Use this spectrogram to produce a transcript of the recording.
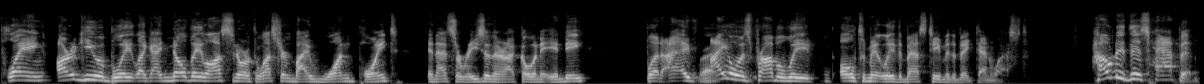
playing arguably like i know they lost to northwestern by one point and that's the reason they're not going to Indy. but I Right. Iowa's probably ultimately the best team in the Big Ten West. How did this happen?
